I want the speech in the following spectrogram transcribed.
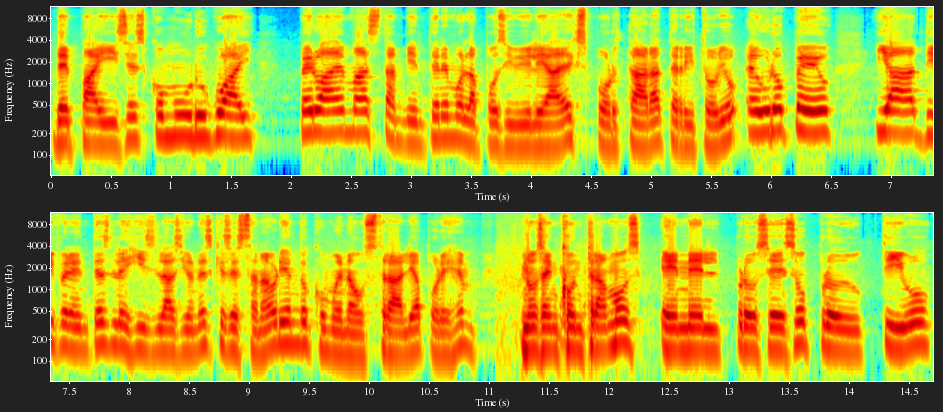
de países como Uruguay, pero además también tenemos la posibilidad de exportar a territorio europeo y a diferentes legislaciones que se están abriendo como en Australia, por ejemplo. Nos encontramos en el proceso productivo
